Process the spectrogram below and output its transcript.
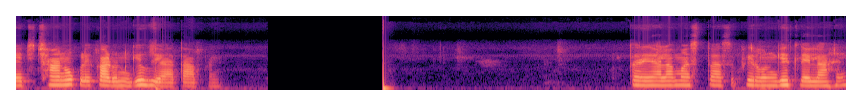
याची छान उकळी काढून घेऊया आता आपण. तर याला मस्त असं फिरवून घेतलेलं आहे.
